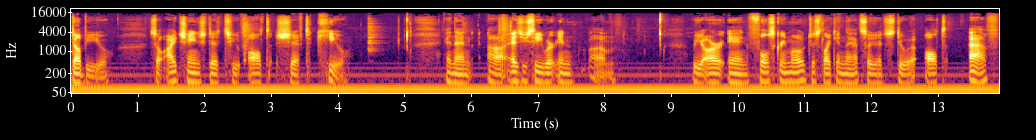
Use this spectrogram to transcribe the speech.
W. So I changed it to Alt Shift Q. And then uh, as you see we're in um, we are in full screen mode just like in that so you just do Alt F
